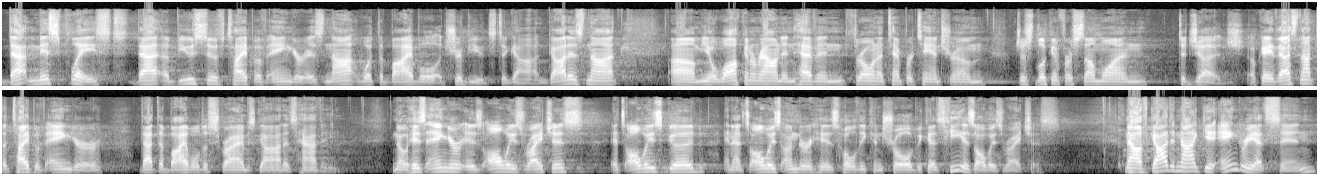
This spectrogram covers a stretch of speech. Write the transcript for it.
that misplaced, that abusive type of anger is not what the Bible attributes to God. God is not, um, you know, walking around in heaven throwing a temper tantrum, just looking for someone to judge. Okay, that's not the type of anger that the Bible describes God as having. No, his anger is always righteous, it's always good, and it's always under his holy control because he is always righteous. Now, if God did not get angry at sin,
